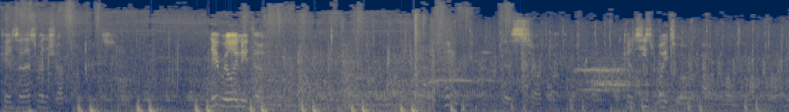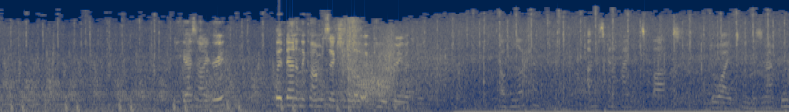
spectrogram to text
Okay, so that's where the doctor is. They really need to. This shock doctor. He's way too overpowered. You guys not agree? Put down in the comment section below if you agree with me. Oh, hello, Ken. I'm just gonna hide in this box. The white team is not good.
